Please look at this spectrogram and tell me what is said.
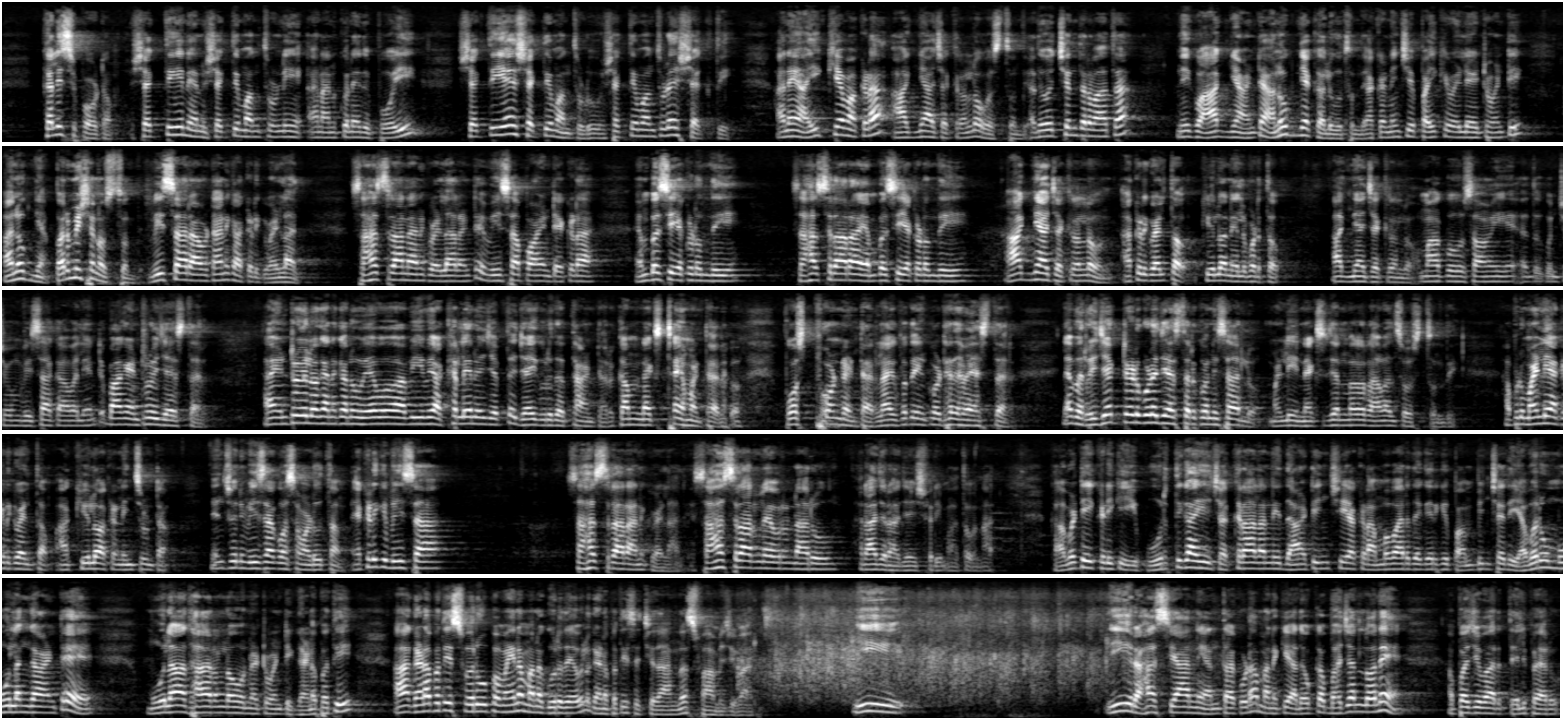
కలిసిపోవటం. శక్తి నేను శక్తిమంతుణ్ణి అని అనుకునేది పోయి శక్తియే శక్తిమంతుడు శక్తిమంతుడే శక్తి అనే ఐక్యం అక్కడ ఆజ్ఞాచక్రంలో వస్తుంది. అది వచ్చిన తర్వాత నీకు ఆజ్ఞ అంటే అనుజ్ఞ కలుగుతుంది. అక్కడి నుంచి పైకి వెళ్ళేటువంటి అనుజ్ఞ పర్మిషన్ వస్తుంది. వీసా రావడానికి అక్కడికి వెళ్ళాలి. సహస్రానానికి వెళ్ళాలంటే వీసా పాయింట్ ఎక్కడ? ఎంబసీ ఎక్కడుంది? సహస్రార ఎంబసీ ఎక్కడుంది? ఆజ్ఞాచక్రంలో ఉంది. అక్కడికి వెళ్తావు క్యూలో నిలబడతావు ఆజ్ఞాచక్రంలో మాకు స్వామి అది కొంచెం వీసా కావాలి అంటే బాగా ఇంటర్వ్యూ చేస్తారు. ఆ ఇంటర్వ్యూలో కనుక నువ్వేవో అవి ఇవి అక్కర్లేనివి చెప్తే జై గురుదత్త అంటారు. కమ్ నెక్స్ట్ టైం అంటారు. పోస్ట్ పోన్డ్ అంటారు. లేకపోతే ఇంకోటి ఏదో వేస్తారు. లేకపోతే రిజెక్టెడ్ కూడా చేస్తారు కొన్నిసార్లు. మళ్ళీ నెక్స్ట్ జన్మలో రావాల్సి వస్తుంది. అప్పుడు మళ్ళీ అక్కడికి వెళ్తాం. ఆ క్యూలో అక్కడ నించుంటాం. నించుని వీసా కోసం అడుగుతాం. ఎక్కడికి వీసా సహస్రారానికి వెళ్ళాలి. సహస్రారంలో ఎవరున్నారు? రాజరాజేశ్వరి మాత ఉన్నారు. కాబట్టి ఇక్కడికి పూర్తిగా ఈ చక్రాలన్నీ దాటించి అక్కడ అమ్మవారి దగ్గరికి పంపించేది ఎవరు మూలంగా అంటే మూలాధారంలో ఉన్నటువంటి గణపతి. ఆ గణపతి స్వరూపమైన మన గురుదేవులు గణపతి సచ్చిదానంద స్వామిజీ వారు. ఈ ఈ రహస్యాన్ని అంతా కూడా మనకి అదొక భజనలోనే అప్పాజీ వారు తెలిపారు.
